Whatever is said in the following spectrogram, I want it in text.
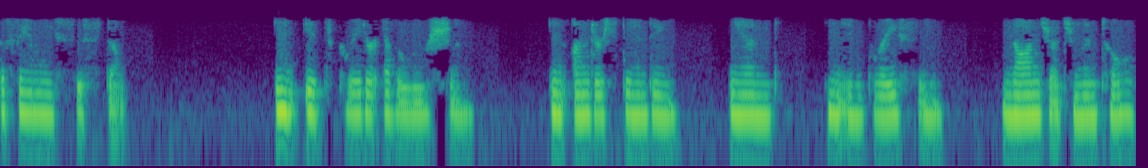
the family system in its greater evolution, in understanding and in embracing non judgmental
